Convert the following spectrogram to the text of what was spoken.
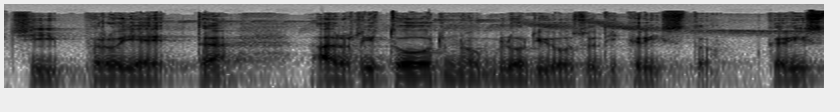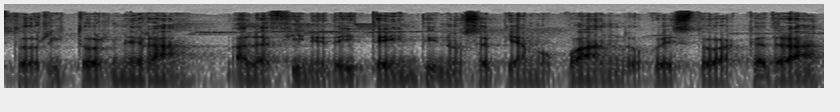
ci proietta al ritorno glorioso di Cristo. Cristo ritornerà alla fine dei tempi, non sappiamo quando questo accadrà,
